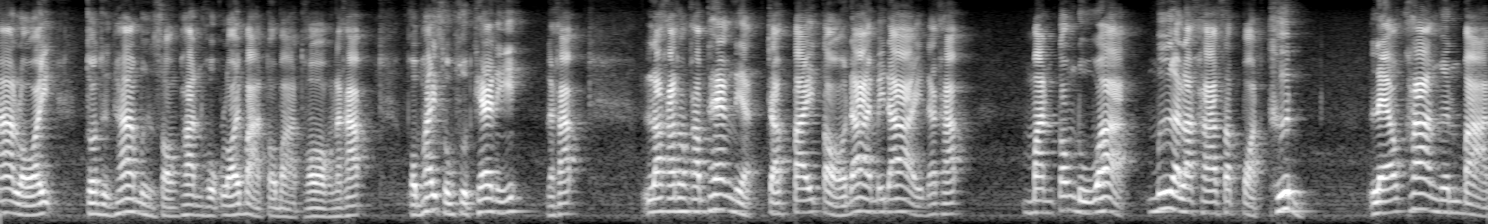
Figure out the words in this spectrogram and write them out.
52,500 จนถึง 52,600 บาทต่อบาททองนะครับ ผมให้สูงสุดแค่นี้นะครับ ราคาทองคำแท่งเนี่ยจะไปต่อได้ไม่ได้นะครับ มันต้องดูว่า เมื่อราคาสปอตขึ้น แล้วค่าเงินบาท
